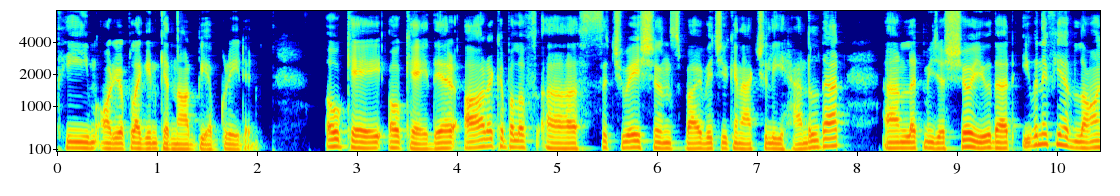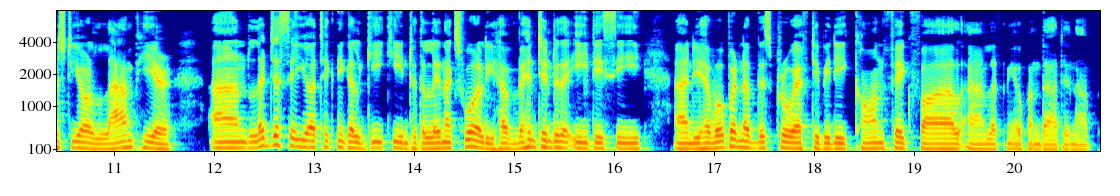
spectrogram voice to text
theme or your plugin cannot be upgraded. Okay, okay, there are a couple of uh, situations by which you can actually handle that. And let me just show you that even if you have launched your LAMP here, and let's just say you are technical geeky into the Linux world, you have went into the etc and you have opened up this ProFTPD config file and let me open that in up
